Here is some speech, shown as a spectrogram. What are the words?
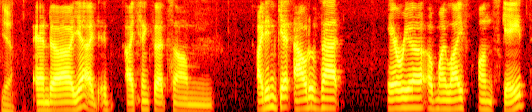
yeah And uh, yeah, I, it, I think that um, I didn't get out of that area of my life unscathed,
